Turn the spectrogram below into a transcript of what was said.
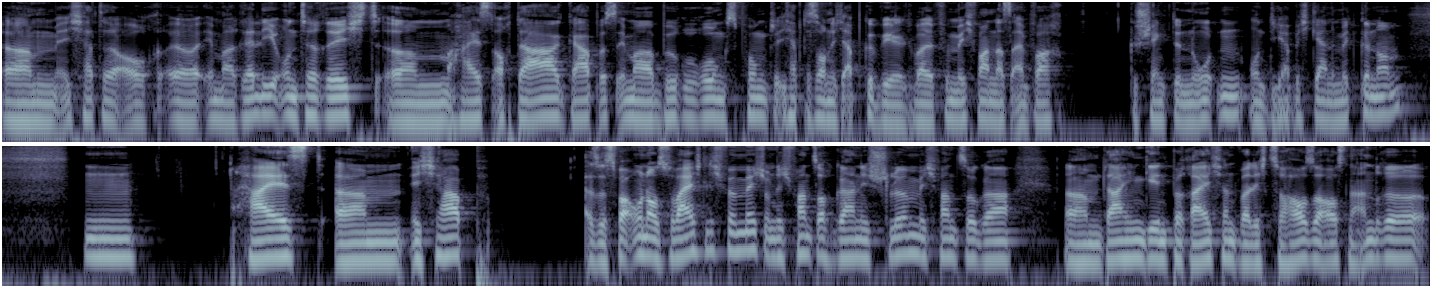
Ähm, ich hatte auch äh, immer Rallye-Unterricht, ähm, heißt auch da gab es immer Berührungspunkte. Ich habe das auch nicht abgewählt, weil für mich waren das einfach geschenkte Noten und die habe ich gerne mitgenommen. Hm. Heißt, ähm, ich habe also es war unausweichlich für mich und ich fand es auch gar nicht schlimm. Ich fand es sogar ähm, dahingehend bereichernd, weil ich zu Hause aus eine andere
